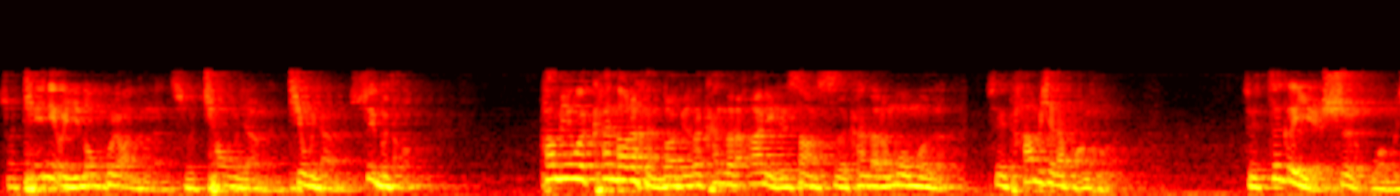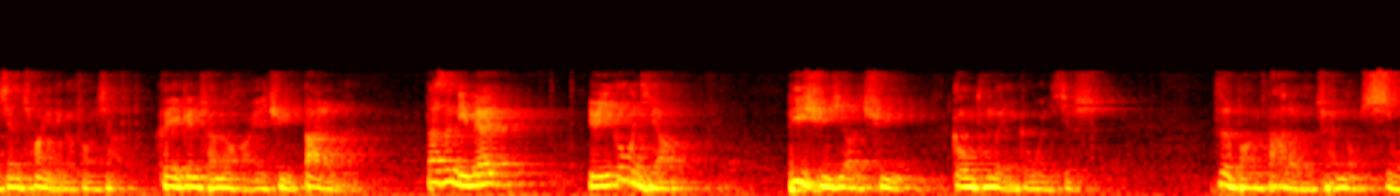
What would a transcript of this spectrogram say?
说天天有移动互联网的人说敲我们家门，踢我们家门，睡不着。他们因为看到了很多，比如说看到了阿里的上市，看到了陌陌的，所以他们现在惶恐了。所以这个也是我们现在创业的一个方向，可以跟传统行业去大的玩。但是里面有一个问题啊，必须要去沟通的一个问题就是，这帮大佬的传统思维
